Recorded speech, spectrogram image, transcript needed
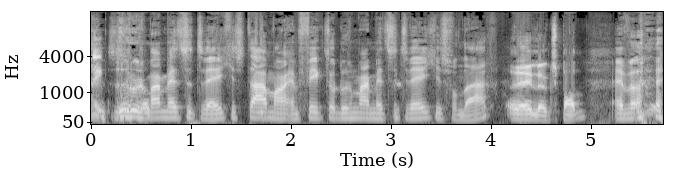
Ik Ze doen het maar met z'n tweetjes. Tamar en Victor doen het maar met z'n tweetjes vandaag. Een heel leuk span. En we,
